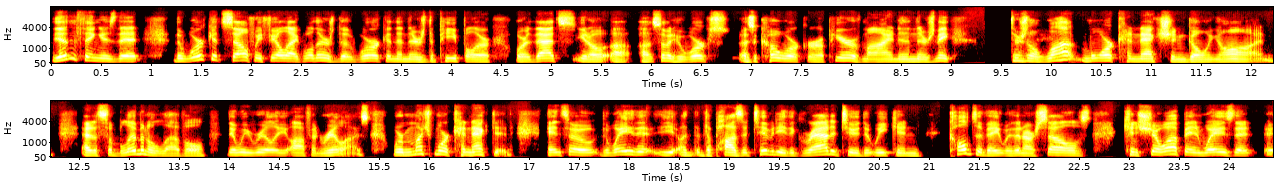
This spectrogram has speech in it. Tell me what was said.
The other thing is that the work itself, we feel like, well, there's the work and then there's the people, or or that's you know uh, uh, somebody who works as a coworker, a peer of mine, and then there's me there's a lot more connection going on at a subliminal level than we really often realize. We're much more connected. And so the way that the, the positivity, the gratitude that we can cultivate within ourselves can show up in ways that uh,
